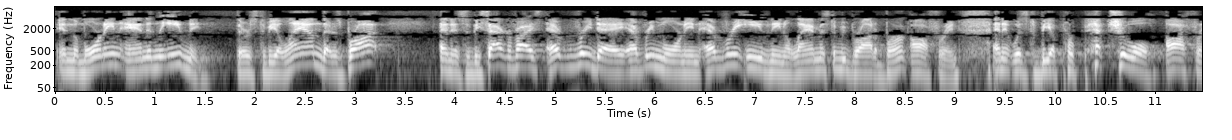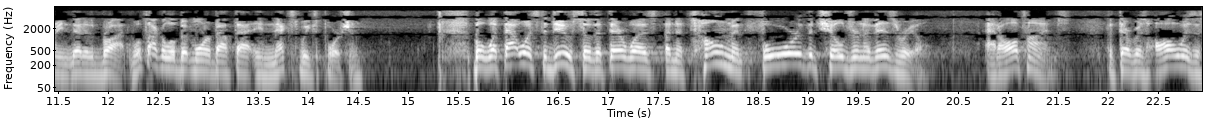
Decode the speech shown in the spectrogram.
in the morning and in the evening. There's to be a lamb that is brought, and it's to be sacrificed every day, every morning, every evening. A lamb is to be brought, a burnt offering, and it was to be a perpetual offering that is brought. We'll talk a little bit more about that in next week's portion. But what that was to do so that there was an atonement for the children of Israel at all times. That there was always a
